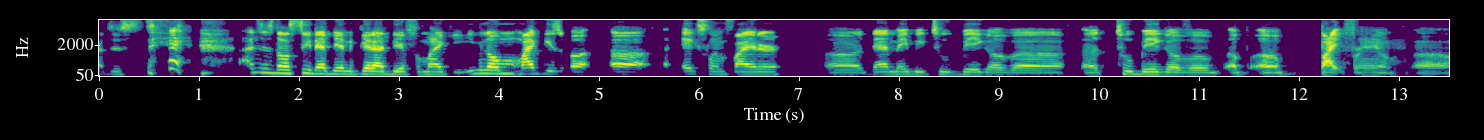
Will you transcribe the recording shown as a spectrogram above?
I just I just don't see that being a good idea for Mikey. Even though Mikey's a, excellent fighter, uh, that may be too big of a, a too big of a, a, a bite for him. Uh,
